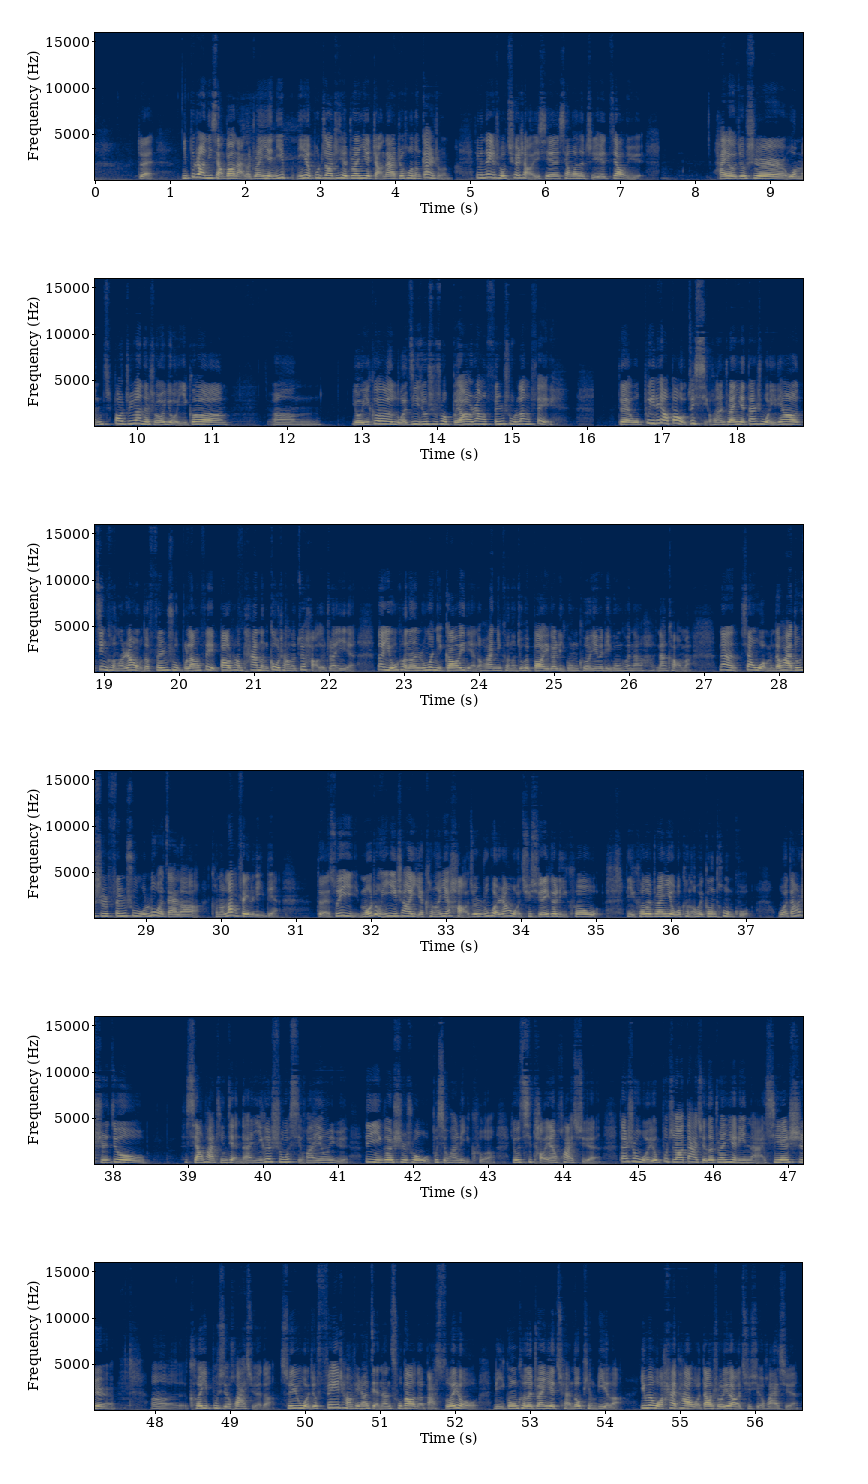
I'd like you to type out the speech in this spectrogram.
对你不知道你想报哪个专业，你你也不知道这些专业长大之后能干什么，就那个时候缺少一些相关的职业教育。还有就是我们报志愿的时候有一个，嗯，有一个逻辑就是说不要让分数浪费。对，我不一定要报我最喜欢的专业，但是我一定要尽可能让我的分数不浪费，报上他能够上的最好的专业。那有可能，如果你高一点的话，你可能就会报一个理工科，因为理工科难难考嘛。那像我们的话，都是分数落在了，可能浪费了一点。对，所以某种意义上也可能也好，就是如果让我去学一个理科，我理科的专业，我可能会更痛苦。我当时就。想法挺简单，一个是我喜欢英语，另一个是说我不喜欢理科，尤其讨厌化学。但是我又不知道大学的专业里哪些是，呃，可以不学化学的，所以我就非常非常简单粗暴的把所有理工科的专业全都屏蔽了，因为我害怕我到时候又要去学化学。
